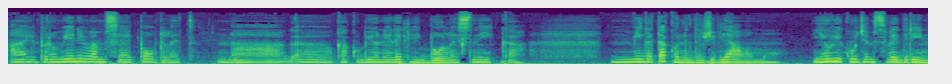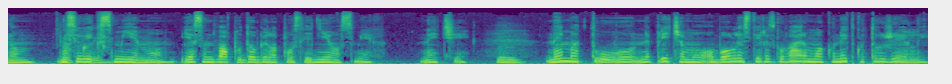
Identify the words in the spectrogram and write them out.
A i promijeni vam se pogled na, e, kako bi oni rekli, bolesnika. Mi ga tako ne doživljavamo. Ja uvijek uđem s vedrinom. Mi se uvijek je. smijemo. Ja sam dva put dobila posljednji osmijeh. Neći. Nema tu, ne pričamo o bolesti, razgovaramo ako netko to želi.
